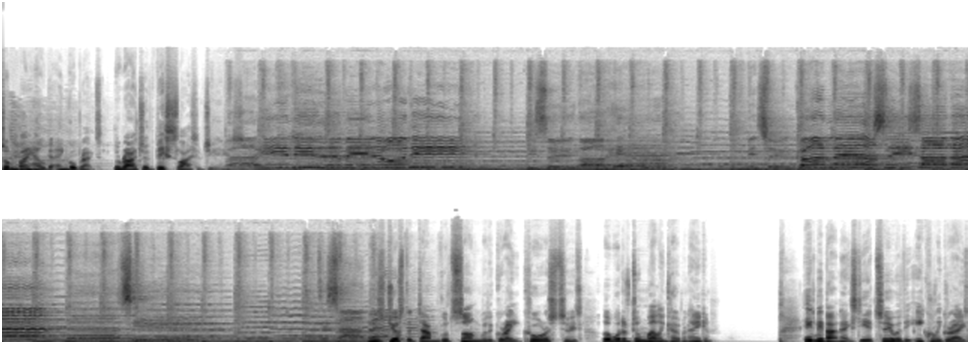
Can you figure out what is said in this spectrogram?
Sung by Helge Engelbrecht, the writer of this slice of genius. And it's just a damn good song with a great chorus to it that would have done well in Copenhagen. He'd be back next year too with the equally great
